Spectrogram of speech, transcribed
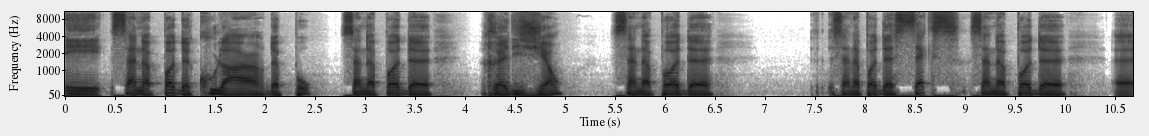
Et ça n'a pas de couleur de peau. Ça n'a pas de religion ça n'a pas de ça n'a pas de sexe, ça n'a pas de euh,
